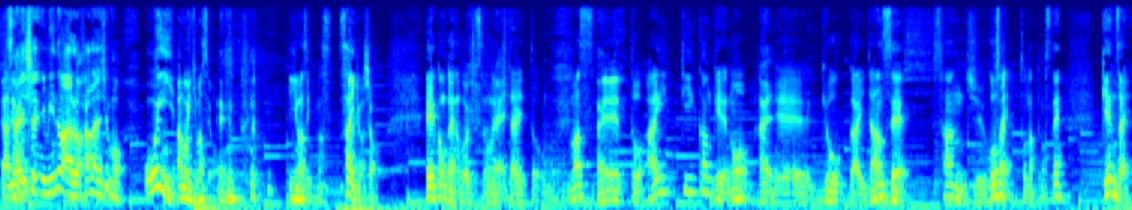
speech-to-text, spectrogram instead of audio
最初に身のある話も多いんや。あもういきますよ。い きますいきます。さあいきましょう。えー、今回のご質問いきたいと思います、はい、えっ、ー、と IT 関係の、はい、えー、業界男性35歳となってますね現在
